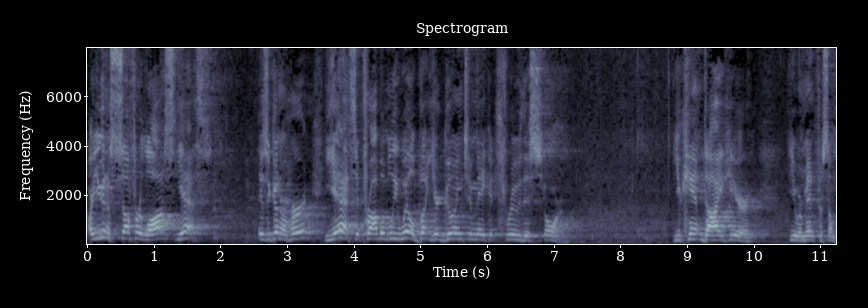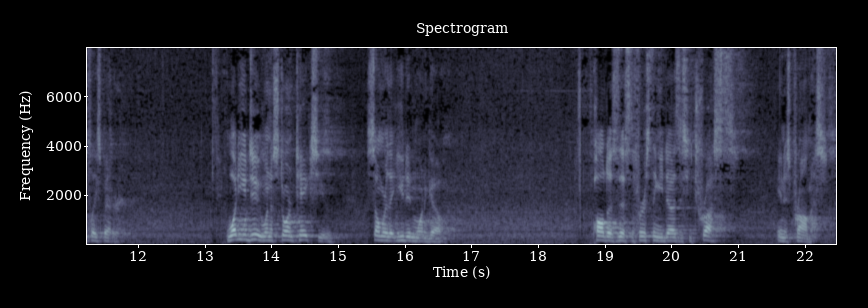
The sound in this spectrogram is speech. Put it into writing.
Are you going to suffer loss? Yes. Is it going to hurt? Yes, it probably will, but you're going to make it through this storm. You can't die here. You were meant for someplace better. What do you do when a storm takes you somewhere that you didn't want to go? Paul does this. The first thing he does is he trusts in his promise.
